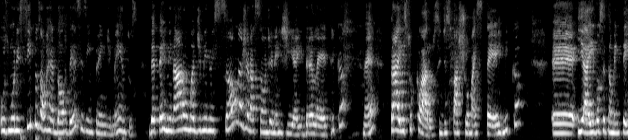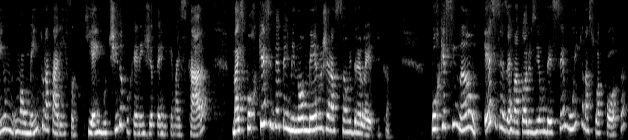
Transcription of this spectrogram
os municípios ao redor desses empreendimentos, determinaram uma diminuição na geração de energia hidrelétrica, né? Para isso, claro, se despachou mais térmica, é, e aí você também tem um, um, aumento na tarifa que é embutida, porque a energia térmica é mais cara, mas por que se determinou menos geração hidrelétrica? porque senão esses reservatórios iam descer muito na sua cota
